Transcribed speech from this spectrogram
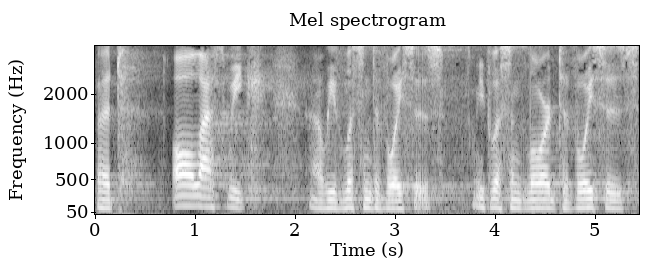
But all last week, uh, we've listened to voices. We've listened, Lord, to voices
